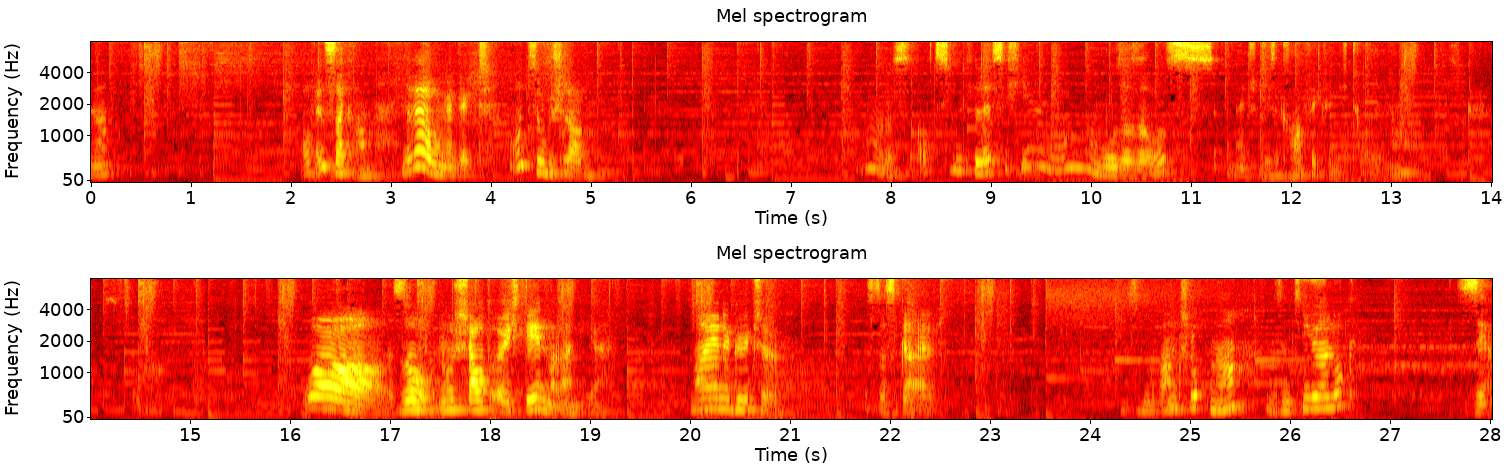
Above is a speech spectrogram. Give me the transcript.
Ja auf Instagram eine Werbung entdeckt und zugeschlagen. Ja, das ist auch ziemlich lässig hier. Ja. Mosasaurus. Mensch, diese Grafik finde ich toll. Ne? Wow, so, nun schaut euch den mal an hier. Meine Güte, ist das geil. Diesen Orange-Look, ne? Diesen Tiger-Look. Sehr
